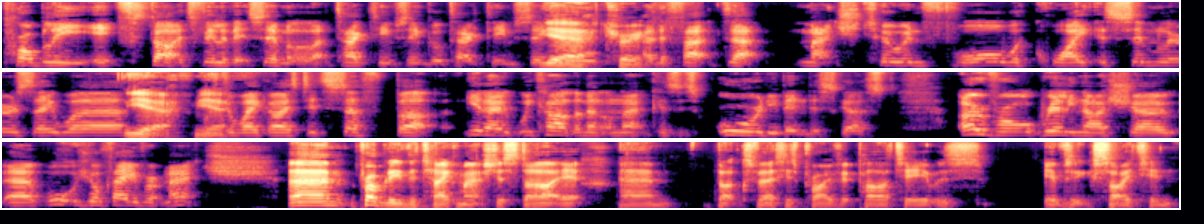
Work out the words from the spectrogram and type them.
probably it started to feel a bit similar, like tag team single, tag team single. Yeah, true. And the fact that match two and four were quite as similar as they were. Yeah, yeah. The way guys did stuff, but you know we can't lament on that because it's already been discussed. Overall, really nice show. Uh, what was your favourite match? Um, probably the tag match to start it. Um, Bucks versus Private Party. It was it was exciting,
